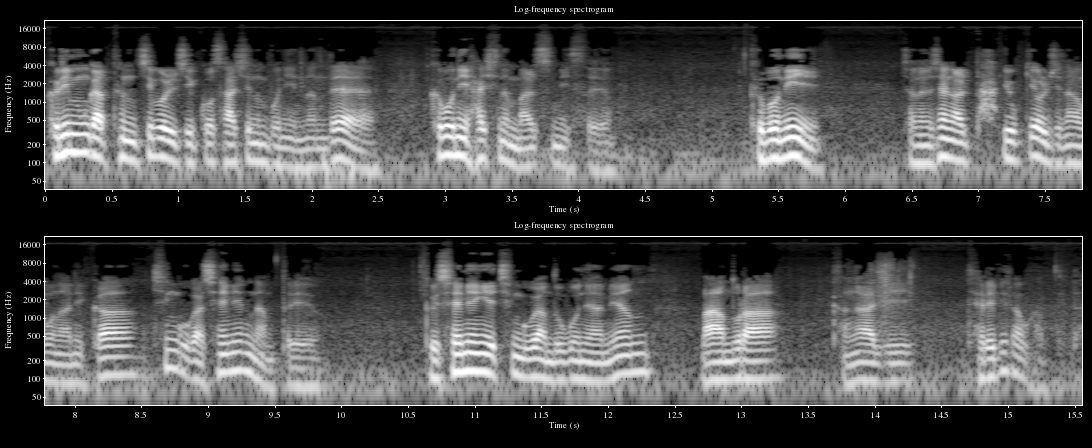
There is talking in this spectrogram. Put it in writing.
그림 같은 집을 짓고 사시는 분이 있는데 그분이 하시는 말씀이 있어요. 그분이 저는 생활 딱 6개월 지나고 나니까 친구가 3명 남더래요. 그 3명의 친구가 누구냐면 마누라, 강아지, 테레비라고 합니다.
